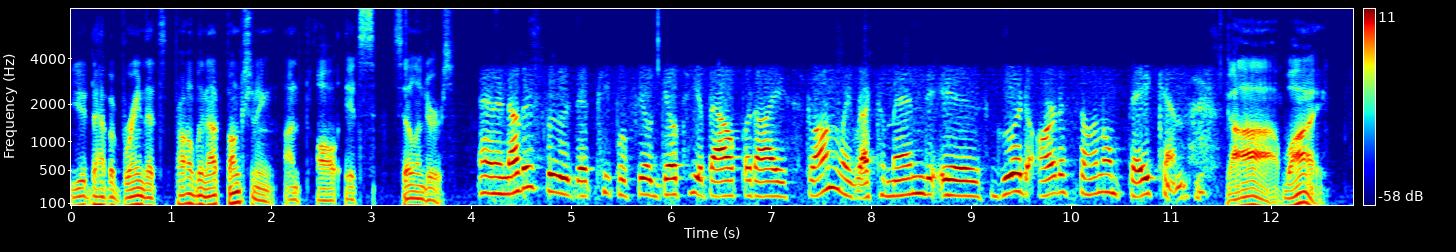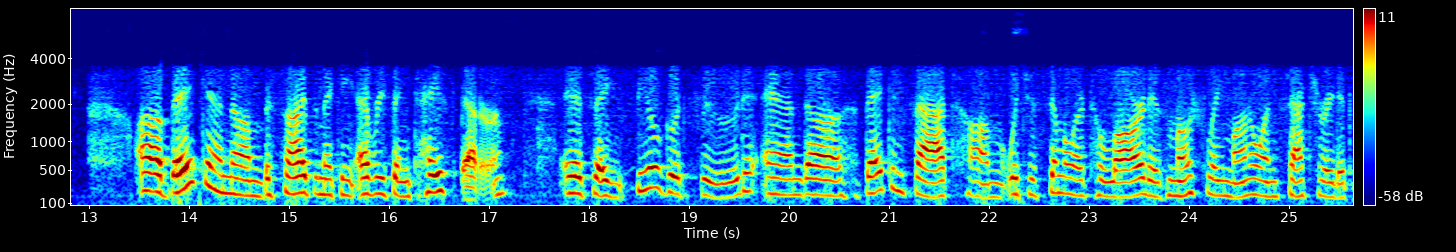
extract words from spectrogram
you'd have a brain that's probably not functioning on all its cylinders. And another food that people feel guilty about, but I strongly recommend, is good artisanal bacon. Ah, why? Uh, bacon, um, besides making everything taste better, it's a feel-good food, and uh, bacon fat, um, which is similar to lard, is mostly monounsaturated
